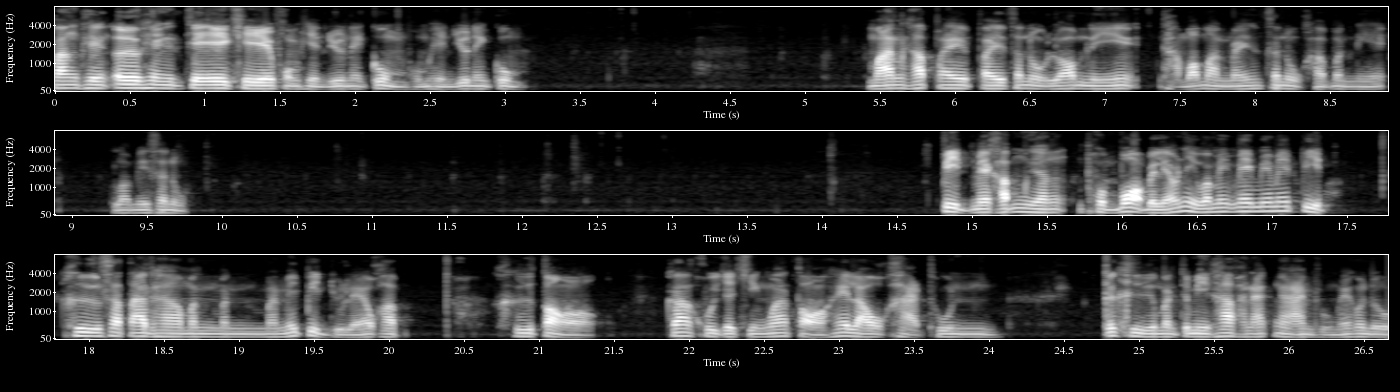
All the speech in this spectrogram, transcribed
ฟังเพลงเออเพลง JAK ผมเห็นอยู่ในกลุ่ม ผมเห็นอยู่ในกลุ่ม มันครับไปไปสนุกรอบนี้ ถามว่ามันไหมสนุกครับ วันนี้ รอบนี้สนุก ปิดไหมครับเมือง ผมบอกไปแล้วนี่ว่าไม่ไม่ไม่ไม่ปิด คือสตาร์ทาวมันมันมันไม่ปิดอยู่แล้วครับ คือต่อก็คุยกับคิงว่าต่อให้เราขาดทุน ก็คือมันจะมีค่าพนักงานถูกไหมคนดู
